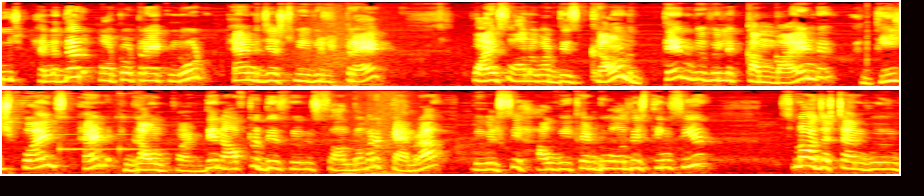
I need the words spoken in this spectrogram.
use another auto track node and just we will track points on over this ground. Then we will combine these points and ground point. Then after this we will solve our camera. We will see how we can do all these things here so now just i'm going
